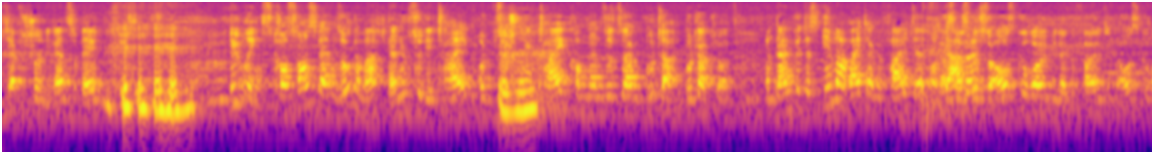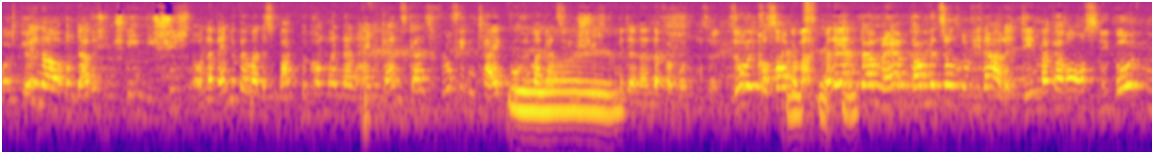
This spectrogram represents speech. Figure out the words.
Ich habe schon die ganze Welt. Übrigens, Croissants werden so gemacht, dann nimmst du den Teig und zwischen Mhm. dem Teig kommt dann sozusagen Butter, ein Butterklotz. Und dann wird es immer weiter gefaltet und Das heißt, dadurch wird so ausgerollt, wieder gefaltet, ausgerollt. Gell? Genau, und dadurch entstehen die Schichten. Und am Ende, wenn man das backt, bekommt man dann einen ganz, ganz fluffigen Teig, wo immer ganz viele Lol. Schichten miteinander verbunden sind. So wird Croissant Ganz gemacht. nett, Meine ne? werten Damen und Herren, kommen wir zu unserem Finale. Den Macarons. Die bunten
